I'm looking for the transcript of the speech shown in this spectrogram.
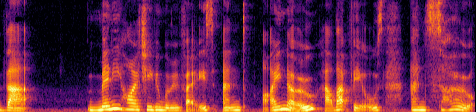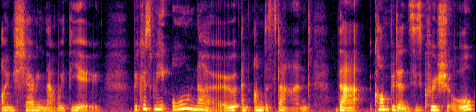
that many high achieving women face. And I know how that feels. And so I'm sharing that with you because we all know and understand that confidence is crucial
